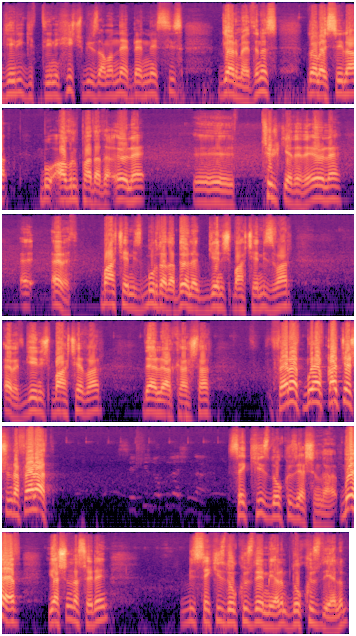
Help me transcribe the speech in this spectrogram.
geri gittiğini hiçbir zaman ne ben ne siz görmediniz. Dolayısıyla bu Avrupa'da da öyle, e, Türkiye'de de öyle. E, evet, bahçemiz burada da böyle geniş bahçemiz var. Evet, geniş bahçe var. Değerli arkadaşlar. Ferhat bu ev kaç yaşında Ferhat? 8-9 yaşında. Bu ev yaşını da söyleyeyim. Biz 8-9 demeyelim, 9 diyelim.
